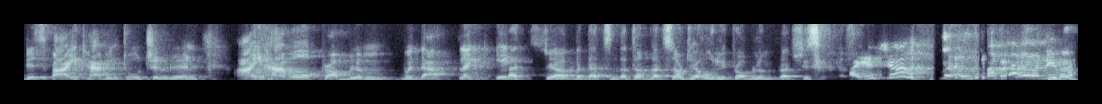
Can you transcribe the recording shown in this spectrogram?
despite having two children. I have a problem with that. Like, it, That's yeah, but that's that's not, that's not your only problem, Rajshri. are you sure? That's not my only you have,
